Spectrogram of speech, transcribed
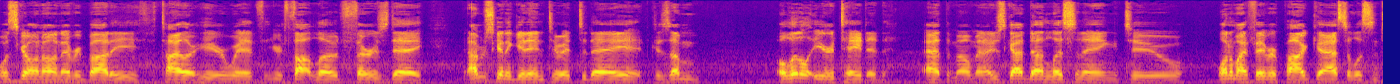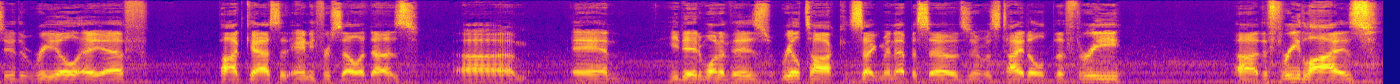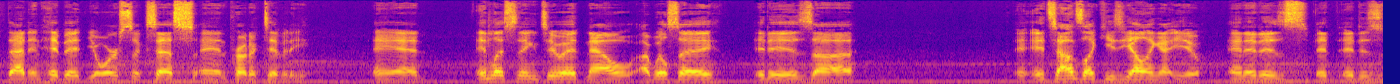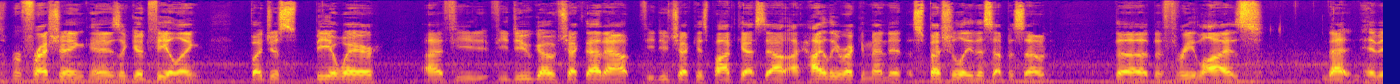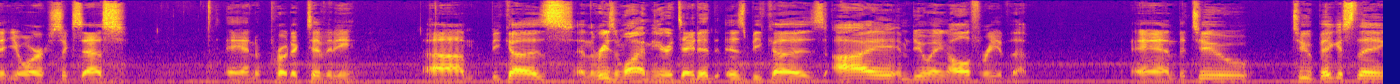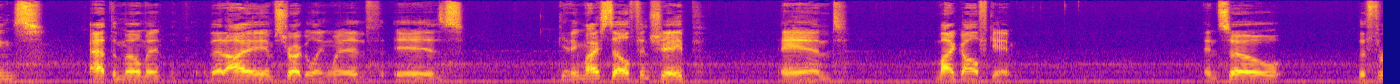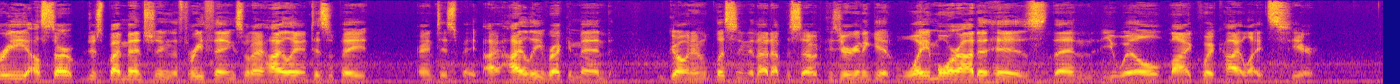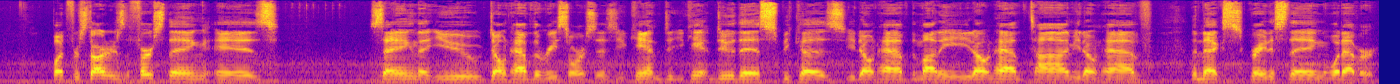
What's going on, everybody? Tyler here with your Thought Load Thursday. I'm just going to get into it today because I'm a little irritated at the moment. I just got done listening to one of my favorite podcasts to listen to, the Real AF podcast that Andy Frisella does. Um, and he did one of his Real Talk segment episodes, and it was titled "The Three uh, the Three Lies That Inhibit Your Success and Productivity." And in listening to it, now I will say it is. Uh, it, sounds like he's yelling at you, and it is. It, it is refreshing and it is a good feeling. But just be aware uh, if you if you do go check that out, if you do check his podcast out, I highly recommend it, especially this episode, the the three lies that inhibit your success and productivity. Um, because and the reason why I'm irritated is because I am doing all three of them, and the two two biggest things at the moment that I am struggling with is getting myself in shape and my golf game. And so the three, I'll start just by mentioning the three things, but I highly anticipate, anticipate, I highly recommend going and listening to that episode because you're going to get way more out of his than you will my quick highlights here. But for starters, the first thing is saying that you don't have the resources. You can't do, you can't do this because you don't have the money, you don't have the time, you don't have the next greatest thing, whatever.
